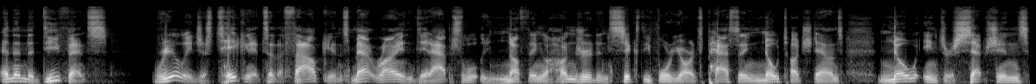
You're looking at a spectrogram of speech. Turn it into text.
And then the defense really just taking it to the Falcons. Matt Ryan did absolutely nothing 164 yards passing, no touchdowns, no interceptions.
